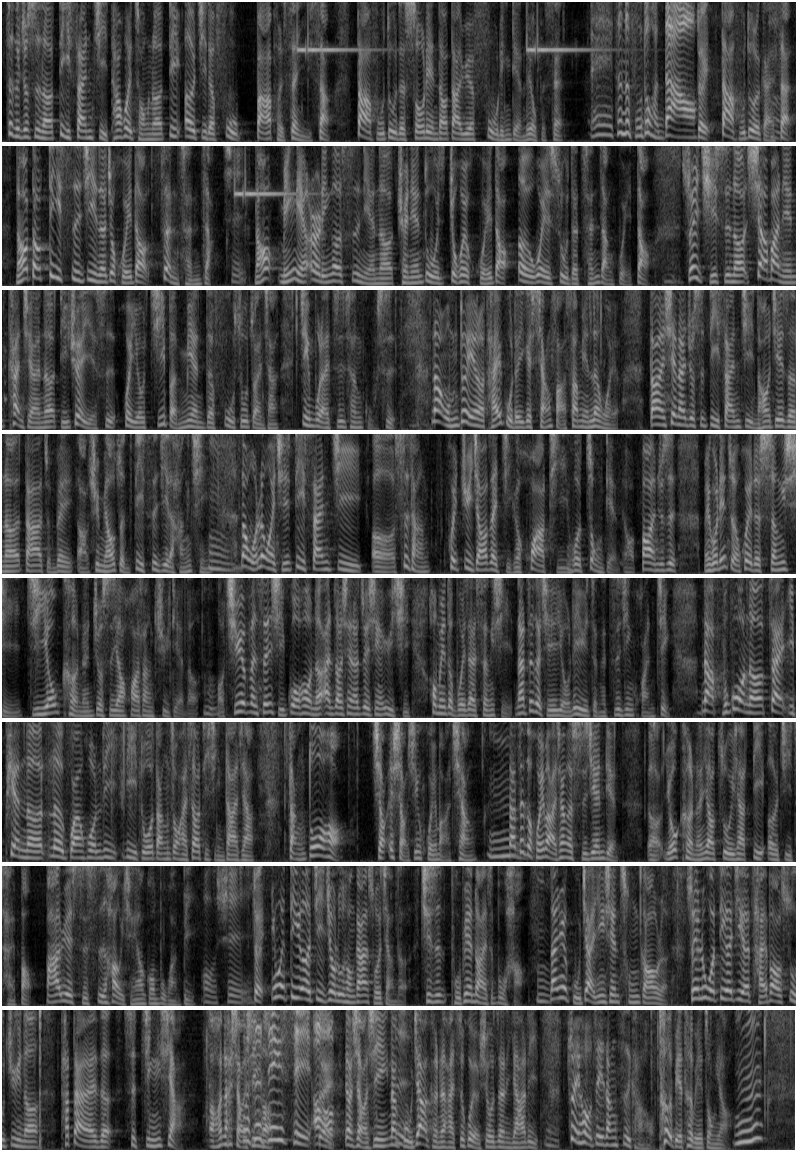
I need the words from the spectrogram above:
这个就是呢第三季它会从呢第二季的负八 percent 以上，大幅度的收敛到大约负零点六 percent。哎，真的幅度很大哦。对，大幅度的改善，然后到第四季呢，就回到正成长。是，然后明年二零二四年呢，全年度就会回到二位数的成长轨道。所以其实呢，下半年看起来呢，的确也是会由基本面的复苏转强，进一步来支撑股市。那我们对于台股的一个想法上面认为，当然现在就是第三季，然后接着呢，大家准备啊去瞄准第四季的行情。嗯，那我认为其实第三季呃市场。会聚焦在几个话题或重点哦，包含就是美国联准会的升息极有可能就是要画上句点了哦。七月份升息过后呢，按照现在最新的预期，后面都不会再升息，那这个其实有利于整个资金环境。那不过呢，在一片呢乐观或利利多当中，还是要提醒大家，涨多哈小要小心回马枪。那这个回马枪的时间点。呃，有可能要注意一下第二季财报，八月十四号以前要公布完毕。哦，是对，因为第二季就如同刚才所讲的，其实普遍都还是不好。嗯，但因为股价已经先冲高了，所以如果第二季的财报数据呢，它带来的是惊吓，哦，那小心哦，不是惊喜哦，对，要小心。那股价可能还是会有修正的压力。嗯，最后这张字卡哦，特别特别重要。嗯，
